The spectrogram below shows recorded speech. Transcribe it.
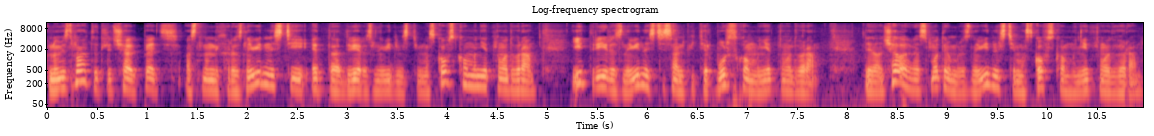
Нумизмат отличают 5 основных разновидностей. Это две разновидности Московского монетного двора и три разновидности Санкт-Петербургского монетного двора. Для начала рассмотрим разновидности Московского монетного двора.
